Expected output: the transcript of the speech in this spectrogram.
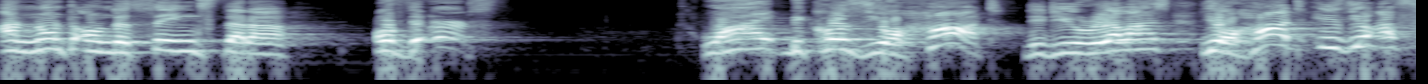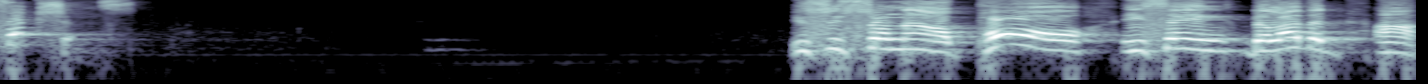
and not on the things that are of the earth. Why? Because your heart, did you realize? Your heart is your affections. You see, so now Paul is saying, beloved, uh,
